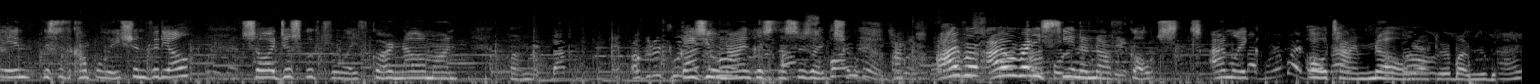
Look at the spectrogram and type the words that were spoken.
in. This is the compilation video. So I just looked for lifeguard. Now I'm on um, Daisy 09 because this is like. So, I've I already seen enough ghosts. I'm like all time. No, I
